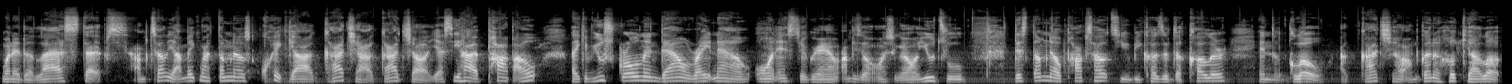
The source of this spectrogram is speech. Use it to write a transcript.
one of the last steps. I'm telling you, I make my thumbnails quick. Y'all got y'all, got y'all. Y'all see how it pop out? Like if you scrolling down right now on Instagram, I'm just on Instagram, on YouTube, this thumbnail pops out to you because of the color and the glow. I got y'all. I'm gonna hook y'all up.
